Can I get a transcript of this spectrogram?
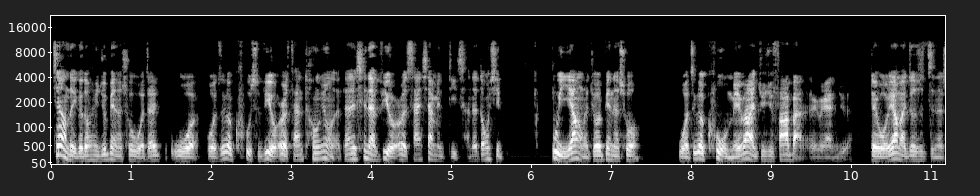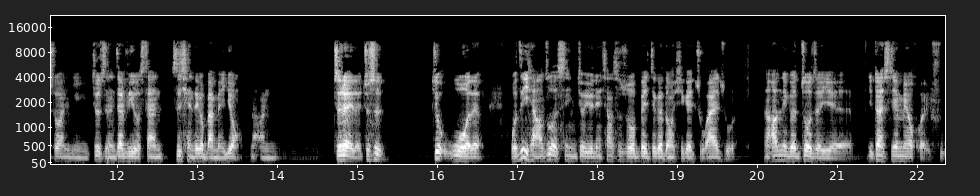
这样的一个东西就变成说，我在我我这个库是 Vue 二三通用的，但是现在 Vue 二三下面底层的东西不一样了，就会变得说我这个库我没办法继续发版的那个感觉。对我要么就是只能说你就只能在 Vue 三之前这个版本用，然后你之类的，就是就我的。我自己想要做的事情就有点像是说被这个东西给阻碍住了，然后那个作者也一段时间没有回复，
